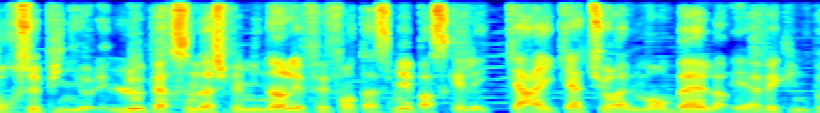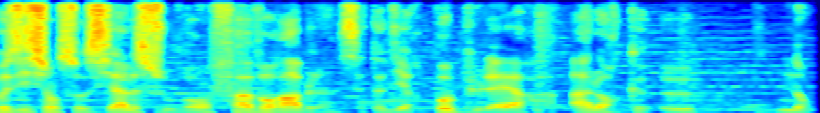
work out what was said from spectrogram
pour se pignoler. Le personnage féminin les fait fantasmer parce qu'elle est caricaturellement belle et avec une position sociale souvent favorable, c'est-à-dire populaire, alors que eux, non.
